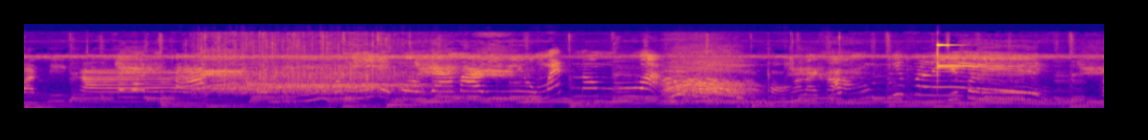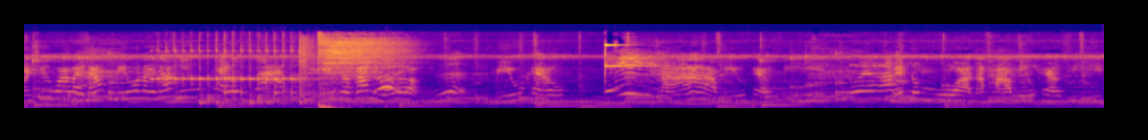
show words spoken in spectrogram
วัสดีค่ะ สวัสดีครับวันนี้วันนี้ผมจะมารีวิวเม็ดนมวัว ของอะไรขครัอบงกิฟฟรีกิฟฟรีนมันชื่อว่าอะไรนะ มิวอะไรนะนิวแคลซ่ามิวเทลซ่าอีกแล้วเหรอเออมิวแคลเอ้ยค่ะมิวแคลซีนดูนะครับเม็ดนมวัวนะคะ มิวแคลซีน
